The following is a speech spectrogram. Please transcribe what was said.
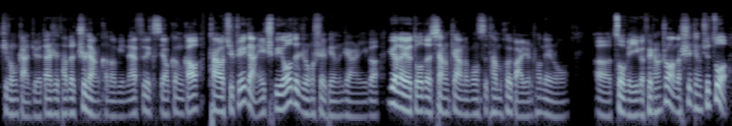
这种感觉，但是它的质量可能比 Netflix 要更高，它要去追赶 HBO 的这种水平的这样一个越来越多的像这样的公司，他们会把原创内容呃作为一个非常重要的事情去做，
